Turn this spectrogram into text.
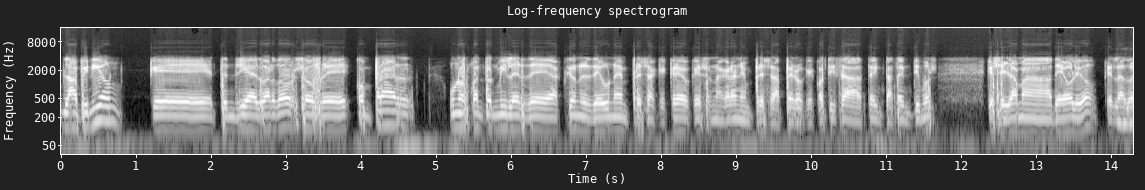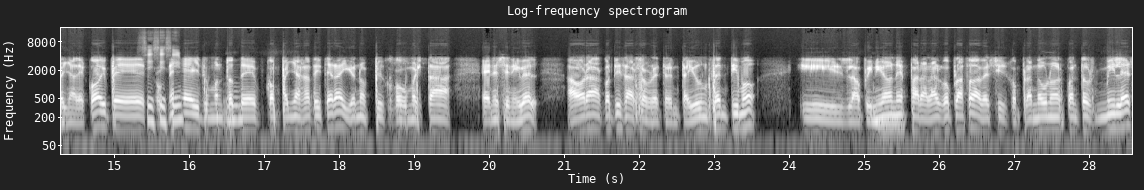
La opinión que tendría Eduardo sobre comprar unos cuantos miles de acciones de una empresa que creo que es una gran empresa, pero que cotiza 30 céntimos, que se llama De Oleo, que es la dueña de Coipe, Sí, sí, sí. Coné y de un montón de compañías aceiteras, y yo no explico cómo está en ese nivel. Ahora cotiza sobre 31 céntimos y la opinión es para largo plazo a ver si comprando unos cuantos miles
